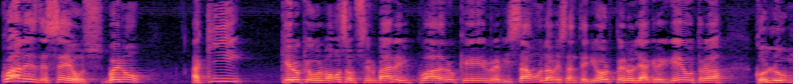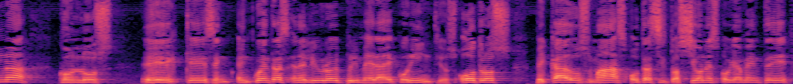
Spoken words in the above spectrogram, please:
¿Cuáles deseos? Bueno, aquí quiero que volvamos a observar el cuadro que revisamos la vez anterior, pero le agregué otra columna con los eh, que se encuentras en el libro de Primera de Corintios. Otros pecados más, otras situaciones, obviamente,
